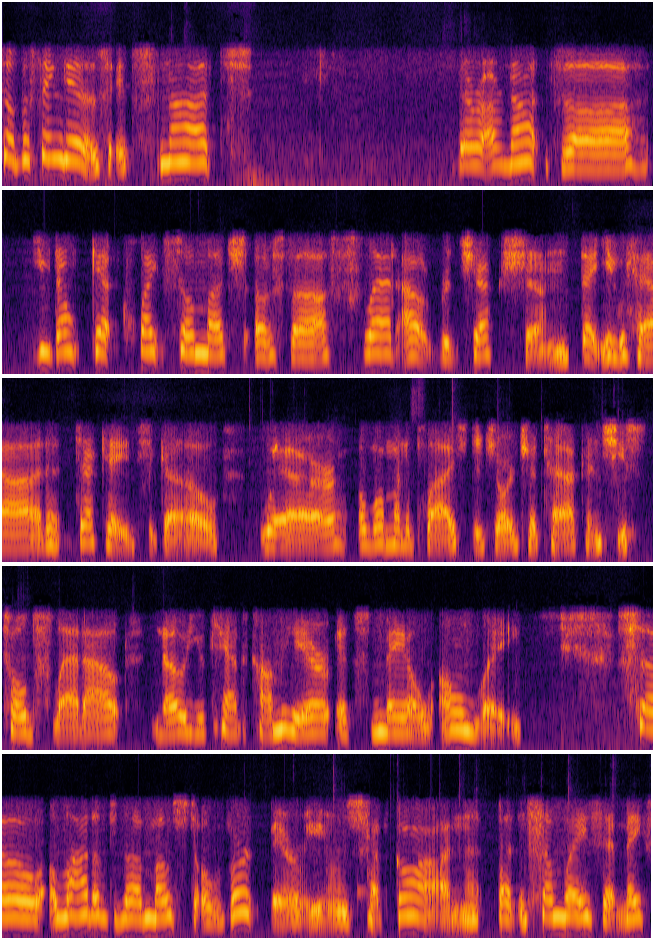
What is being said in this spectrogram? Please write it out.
so the thing is, it's not. There are not the. You don't get quite so much of the flat out rejection that you had decades ago, where a woman applies to Georgia Tech and she's told flat out, no, you can't come here, it's male only. So a lot of the most overt barriers have gone, but in some ways that makes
